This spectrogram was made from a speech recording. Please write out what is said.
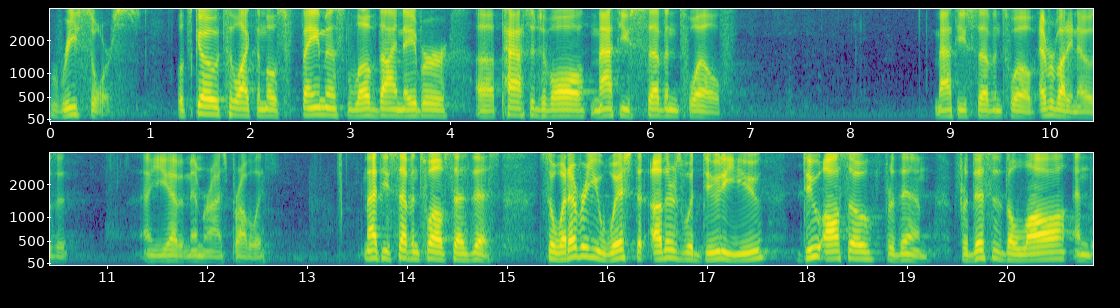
resource. Let's go to like the most famous love thy neighbor uh, passage of all, Matthew 7 12. Matthew 7 12. Everybody knows it. Uh, you have it memorized probably. Matthew 7 12 says this So whatever you wish that others would do to you, do also for them. For this is the law and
